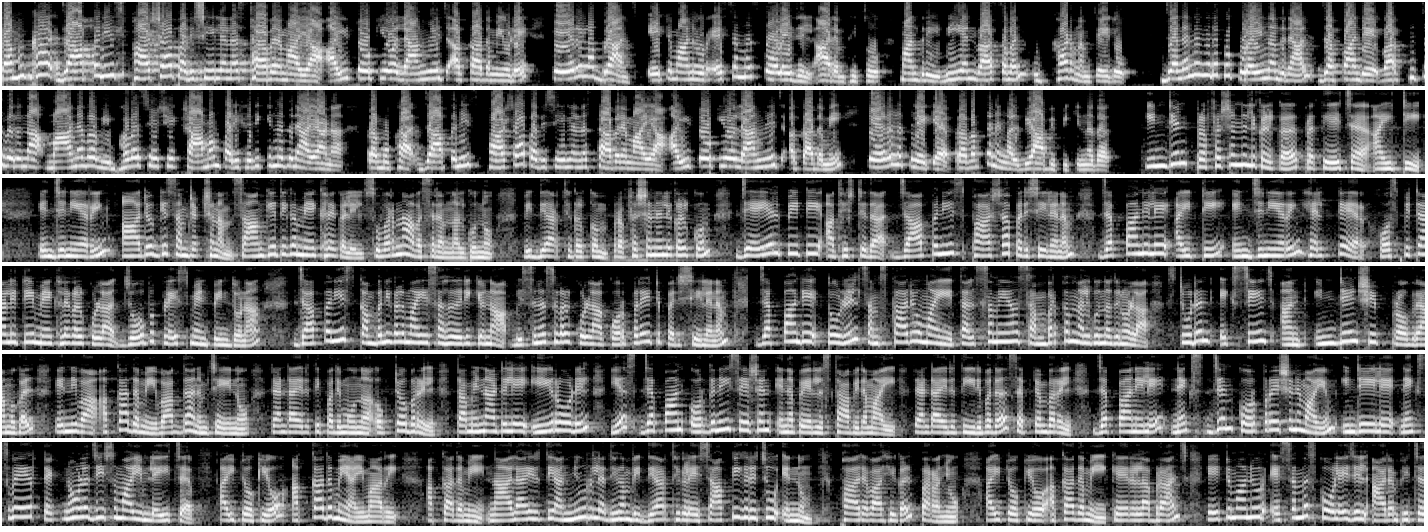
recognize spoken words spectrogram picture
പ്രമുഖ ജാപ്പനീസ് ഭാഷാ പരിശീലന സ്ഥാപനമായ ഐ ടോക്കിയോ ലാംഗ്വേജ് അക്കാദമിയുടെ Kerala branch Ettumanoor S M S കോളേജിൽ ആരംഭിച്ചു. മന്ത്രി വി എൻ വാസവൻ ഉദ്ഘാടനം ചെയ്തു. ജനനനിരക്ക് കുറയുന്നതിനാൽ ജപ്പാന്റെ വർദ്ധിച്ചുവരുന്ന മാനവ വിഭവശേഷി ക്ഷാമം പരിഹരിക്കുന്നതിനായാണ് പ്രമുഖ ജാപ്പനീസ് ഭാഷാ പരിശീലന സ്ഥാപനമായ ഐ ടോക്കിയോ ലാംഗ്വേജ് അക്കാദമി കേരളത്തിലേക്ക് പ്രവർത്തനങ്ങൾ വ്യാപിപ്പിക്കുന്നത്. ഇന്ത്യൻ പ്രൊഫഷണലുകൾക്ക് പ്രത്യേകിച്ച് ഐ ടി എഞ്ചിനീയറിംഗ് ആരോഗ്യ സംരക്ഷണം സാങ്കേതിക മേഖലകളിൽ സുവർണ അവസരം നൽകുന്നു. വിദ്യാർത്ഥികൾക്കും പ്രൊഫഷണലുകൾക്കും ജെ എൽ പി ടി അധിഷ്ഠിത ജാപ്പനീസ് ഭാഷാ പരിശീലനം ജപ്പാനിലെ I T engineering health care hospitality മേഖലകൾക്കുള്ള job placement പിന്തുണ ജാപ്പനീസ് കമ്പനികളുമായി സഹകരിക്കുന്ന ബിസിനസ്സുകൾക്കുള്ള കോർപ്പറേറ്റ് പരിശീലനം ജപ്പാന്റെ തൊഴിൽ സംസ്കാരവുമായി തത്സമയ സമ്പർക്കം നൽകുന്നതിനുള്ള സ്റ്റുഡന്റ് എക്സ്ചേഞ്ച് ആൻഡ് ഇന്റേൺഷിപ്പ് പ്രോഗ്രാമുകൾ എന്നിവ അക്കാദമി വാഗ്ദാനം ചെയ്യുന്നു. രണ്ടായിരത്തി പതിമൂന്ന് ഒക്ടോബറിൽ തമിഴ്നാട്ടിലെ ഈറോഡിൽ യെസ് ജപ്പാൻ ഓർഗനൈസേഷൻ എന്ന പേരിൽ സ്ഥാപിതമായി. രണ്ടായിരത്തി ഇരുപത് സെപ്റ്റംബറിൽ ജപ്പാനിലെ നെക്സ്റ്റ് ജെൻ കോർപ്പറേഷനുമായും ഇന്ത്യയിലെ നെക്സ്വെയർ ടെക്നോളജീസുമായും ലയിച്ച് ഐ ടോക്കിയോ അക്കാദമിയായി മാറി. അക്കാദമി നാലായിരത്തി അഞ്ഞൂറിലധികം വിദ്യാർത്ഥികളെ ശാക്തീകരിച്ചു എന്നും ഭാരവാഹികൾ പറഞ്ഞു. I Tokyo academy Kerala branch Ettumanoor S M S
